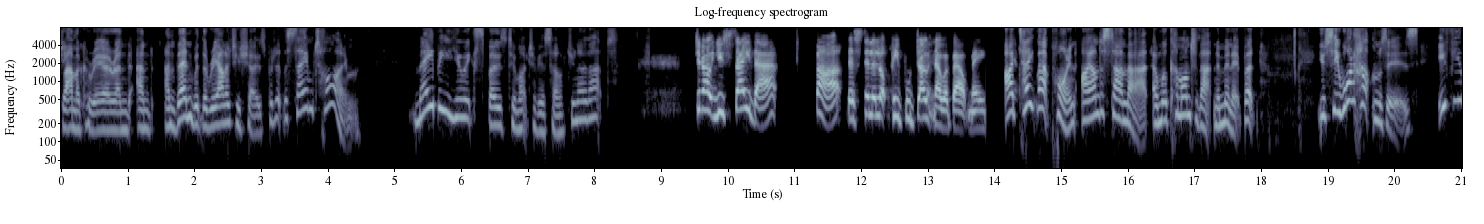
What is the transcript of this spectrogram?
glamour career and and and then with the reality shows. But at the same time, maybe you expose too much of yourself. Do you know that? Do you know, you say that, but there's still a lot of people don't know about me. I take that point. I understand that. And we'll come on to that in a minute. But you see, what happens is if you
